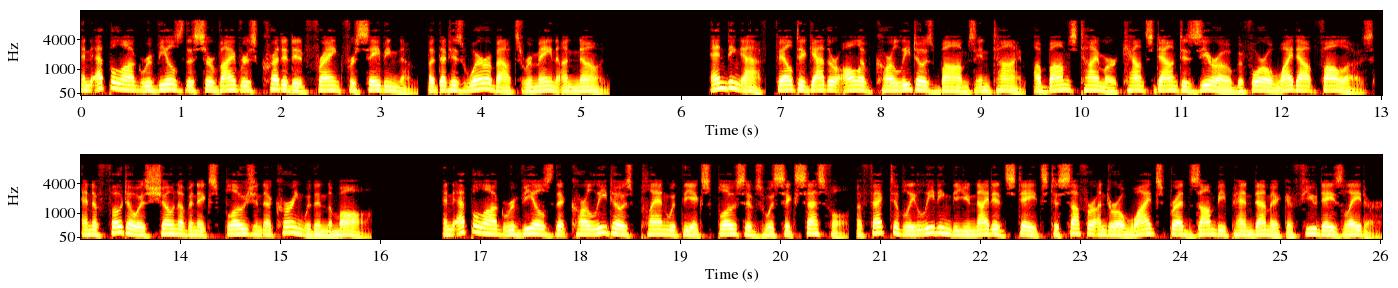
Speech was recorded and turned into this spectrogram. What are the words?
An epilogue reveals the survivors credited Frank for saving them, but that his whereabouts remain unknown. Ending F, fail to gather all of Carlito's bombs in time, a bomb's timer counts down to zero before a whiteout follows, and a photo is shown of an explosion occurring within the mall. An epilogue reveals that Carlito's plan with the explosives was successful, effectively leading the United States to suffer under a widespread zombie pandemic a few days later.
